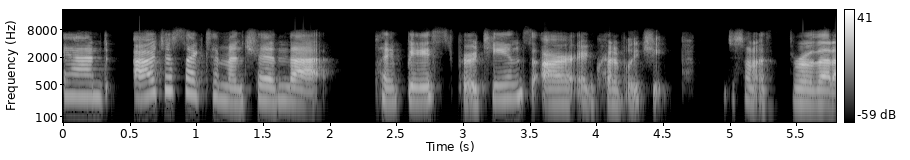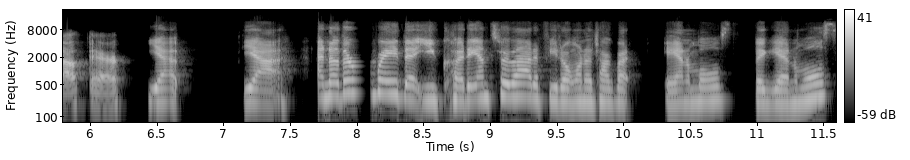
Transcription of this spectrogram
And I would just like to mention that plant-based proteins are incredibly cheap. Just want to throw that out there. Yep. Yeah. Another way that you could answer that if you don't want to talk about animals, big animals,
